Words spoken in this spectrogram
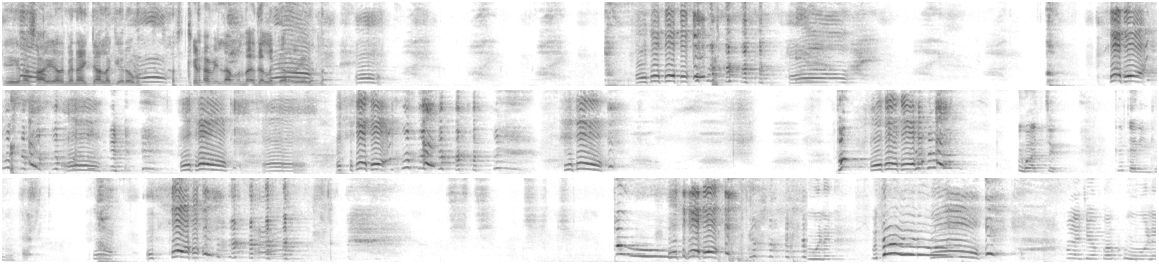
ਇਹ ਕਹਿੰਦਾ ਸਾਰੀ ਰਾਤ ਮੇਰੇ ਨਾਲ ਇਦਾਂ ਲੱਗੇ ਰਹੋ ਕਿਹੜਾ ਵੇਲਾ ਬੰਦਾ ਇਦਾਂ ਲੱਗਾ ਰਹੇ ਜਾਂਦਾ ਵਾਚ ਕੀ ਕਰੀ ਜੋ ਖੂਨ ਬਤਾਣਾ ਅੱਜ ਆਪਾਂ ਖੂਨ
